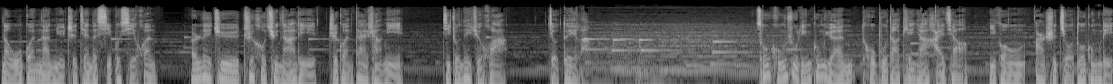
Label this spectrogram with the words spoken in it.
那无关男女之间的喜不喜欢。而那句之后去哪里，只管带上你，记住那句话，就对了。从红树林公园徒步到天涯海角，一共二十九多公里，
